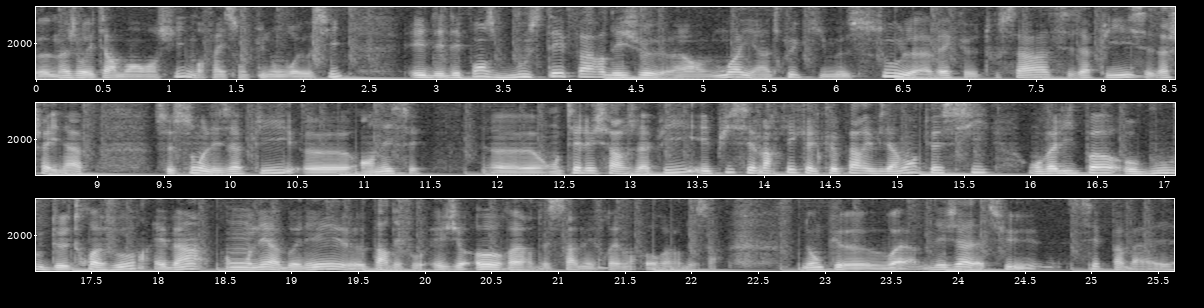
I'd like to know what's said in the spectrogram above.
euh, majoritairement en Chine, mais enfin ils sont plus nombreux aussi et des dépenses boostées par des jeux. Alors moi, il y a un truc qui me saoule avec euh, tout ça, ces applis, ces achats in-app, ce sont les applis en essai. Euh, on télécharge l'appli et puis c'est marqué quelque part évidemment que si on valide pas au bout de trois jours, eh ben on est abonné par défaut. Et j'ai horreur de ça, mais vraiment horreur de ça. Donc voilà, déjà là-dessus, c'est pas mal.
